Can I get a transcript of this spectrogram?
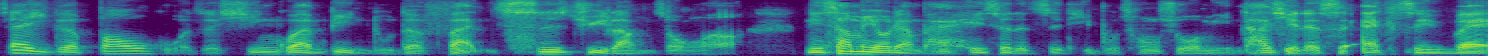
在一个包裹着新冠病毒的反吃巨浪中啊，你上面有两排黑色的字体补充说明，它写的是 “exit wave”，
